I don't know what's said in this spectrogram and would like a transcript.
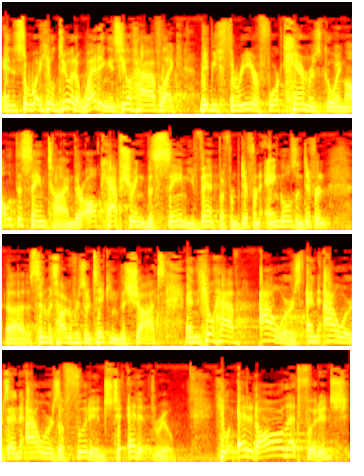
and so what he'll do at a wedding is he'll have like maybe three or four cameras going all at the same time. They're all capturing the same event, but from different angles and different uh, cinematographers are taking the shots. And he'll have hours and hours and hours of footage to edit through. He'll edit all that footage,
